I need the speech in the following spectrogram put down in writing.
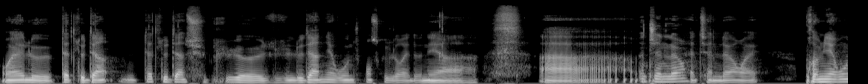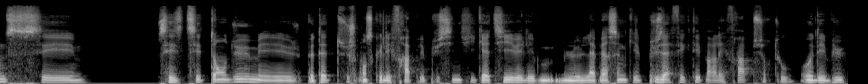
ouais le peut-être le dernier peut-être le dernier je sais plus euh, le dernier round je pense que je l'aurais donné à à, À Chandler. à Chandler ouais. Premier round c'est c'est tendu mais peut-être je pense que les frappes les plus significatives et la personne qui est le plus affectée par les frappes surtout au début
